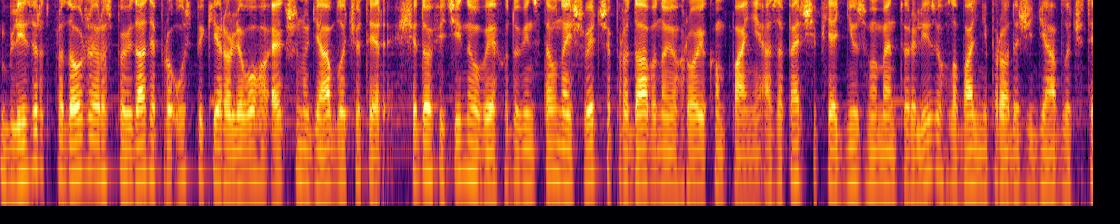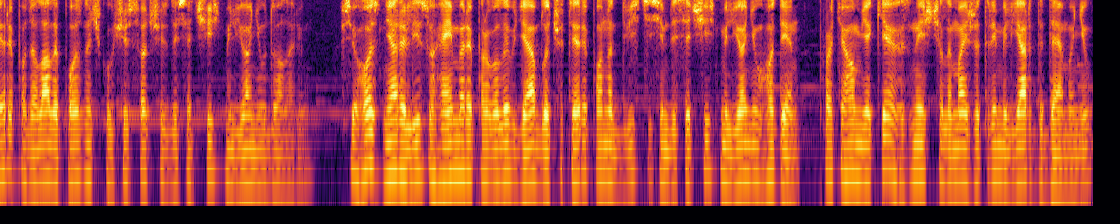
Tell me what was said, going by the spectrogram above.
Blizzard продовжує розповідати про успіхи рольового екшену Diablo 4. Ще до офіційного виходу він став найшвидше продаваною грою компанії, а за перші 5 днів з моменту релізу глобальні продажі Diablo 4 подолали позначку в 666 мільйонів доларів. Всього з дня релізу геймери провели в Diablo 4 понад 276 мільйонів годин, протягом яких знищили майже 3 мільярди демонів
